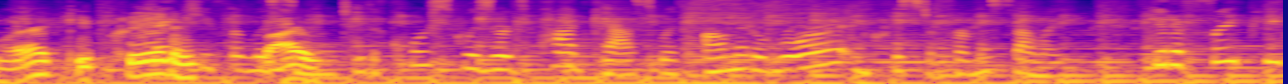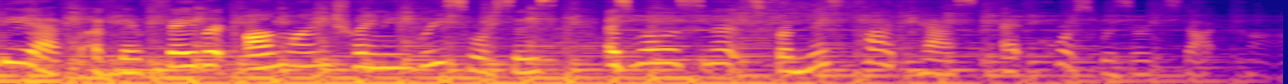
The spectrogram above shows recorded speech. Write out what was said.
all right keep creating Thank you for Bye. listening to the Course Wizards podcast with Amit Arora and Christopher Maselli. Get a free PDF of their favorite online training resources as well as notes from this podcast at coursewizards.com.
